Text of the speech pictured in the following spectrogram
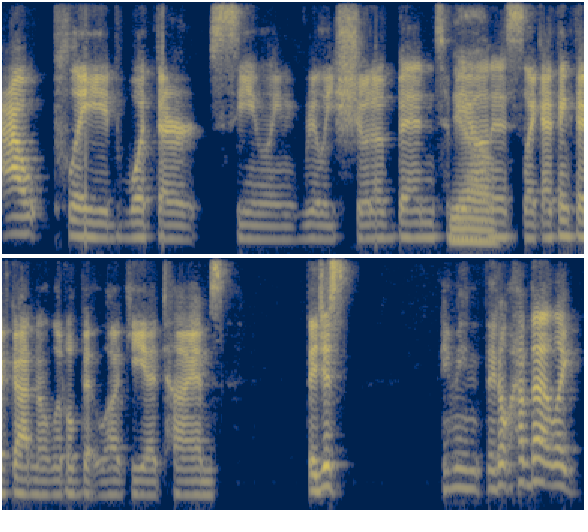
outplayed what their ceiling really should have been. To be Yeah. honest, like I think they've gotten a little bit lucky at times. They just, I mean, they don't have that like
